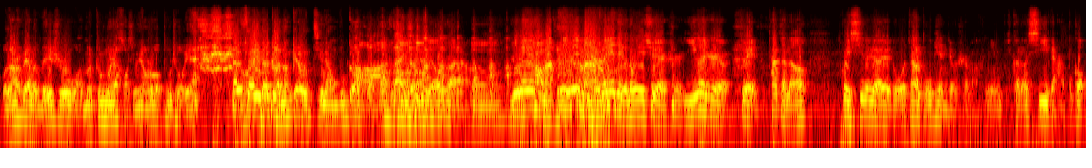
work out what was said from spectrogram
我当时为了维持我们中国人好形象，我说我不抽烟，所以他可能给我剂量不够。啊，那有有可能，嗯因为吗，因为吗啡这个东西确实一个是对它可能会吸的越来越多，像毒品就是嘛，你可能吸一点儿不够，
